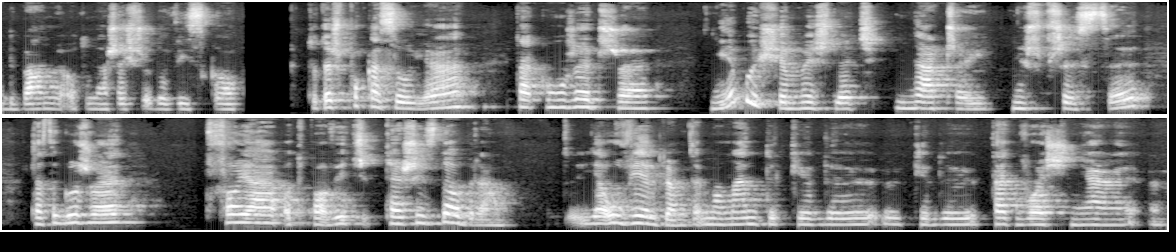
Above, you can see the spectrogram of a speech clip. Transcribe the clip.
dbamy o to nasze środowisko. To też pokazuje taką rzecz, że nie bój się myśleć inaczej niż wszyscy, dlatego że Twoja odpowiedź też jest dobra. Ja uwielbiam te momenty, kiedy, kiedy tak właśnie e,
